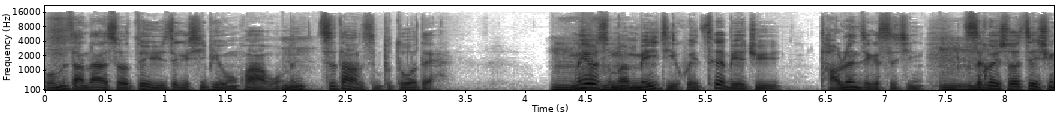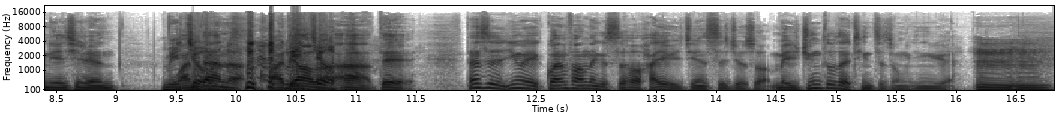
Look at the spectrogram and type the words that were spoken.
我们长大的时候，对于这个嬉皮文化，我们知道的是不多的，嗯，没有什么媒体会特别去讨论这个事情，嗯。只会说这群年轻人完蛋了，垮掉了啊，对。但是因为官方那个时候还有一件事，就是说美军都在听这种音乐，嗯哼，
